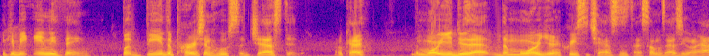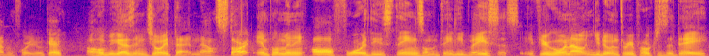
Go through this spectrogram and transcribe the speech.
It can be anything, but be the person who suggests it, okay? The more you do that, the more you increase the chances that something's actually gonna happen for you, okay? I hope you guys enjoyed that. Now, start implementing all four of these things on a daily basis. If you're going out and you're doing three approaches a day,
